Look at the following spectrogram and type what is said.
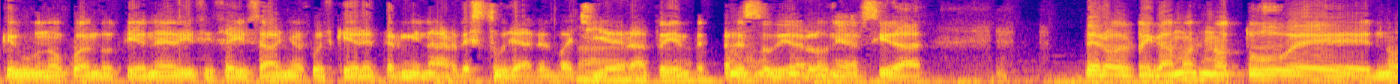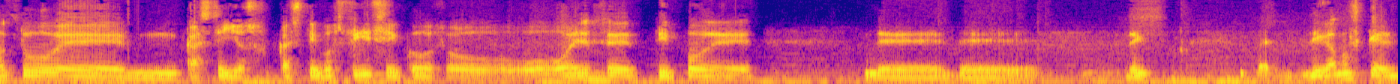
que uno cuando tiene 16 años pues quiere terminar de estudiar el bachillerato y empezar a estudiar la universidad. Pero digamos no tuve no tuve mm, castillos, castigos físicos o, ese tipo de, de, digamos que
